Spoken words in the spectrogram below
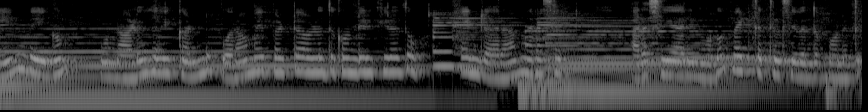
ஏன் வேகம் உன் அழுகை கண்டு பொறாமைப்பட்டு அழுது கொண்டிருக்கிறதோ? என்றாராம் அரசர். அரசியாரின் முகம் வெட்கத்தில் சிவந்து போனது.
